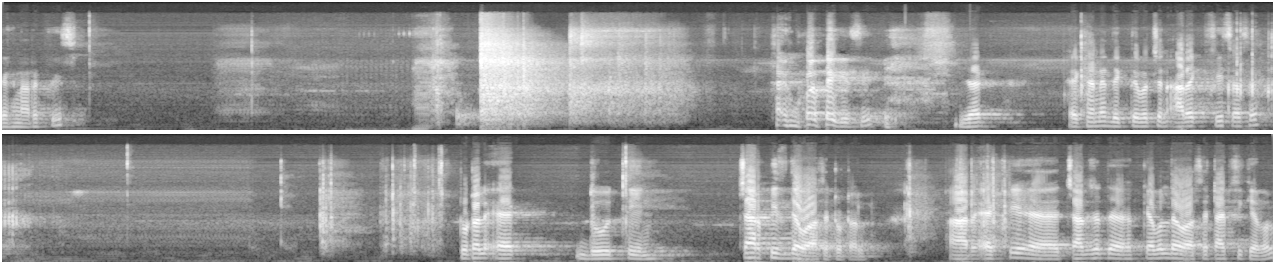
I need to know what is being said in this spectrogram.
দেখেন আরেক পিস আমি বলে গেছি। যাক, এখানে দেখতে পাচ্ছেন আরেক পিস আছে। টোটাল এক দুই, তিন, চার পিস দেওয়া আছে টোটাল আর একটি চার্জার কেবল দেওয়া আছে type C cable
